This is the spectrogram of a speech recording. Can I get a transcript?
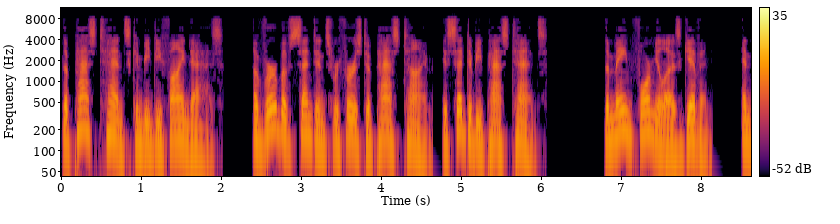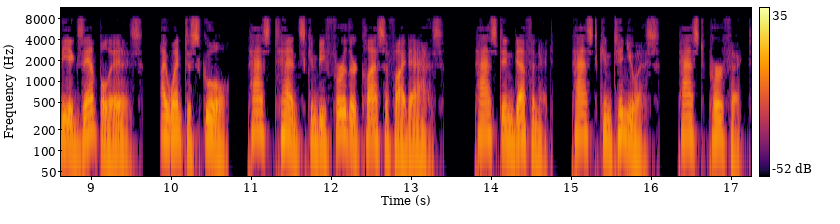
The past tense can be defined as a verb of sentence refers to past time, is said to be past tense. The main formula is given. And the example is, I went to school. Past tense can be further classified as past indefinite, past continuous, past perfect,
